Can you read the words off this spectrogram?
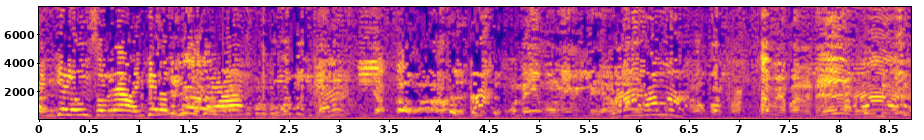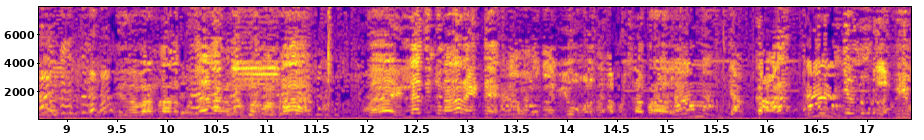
அங்கே லவ் சொல்றேன்? அங்கே லவ் அக்காவா? உன்னையும் உன்னையும் இல்லையா? ஆமா. கரெக்டா. இது விவரம் இல்லாத புள்ள நாங்க லவ் பண்ண இப்ப எல்லாத்தையும் சொன்னா ரைட்டு உங்களுக்கு லவ் யூ உங்களுக்கு பரவாயில்ல. இங்க அக்கா இங்க ரெண்டு கூட லவ் யூ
